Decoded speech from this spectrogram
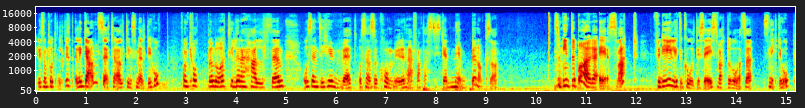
liksom på ett rätt elegant sätt hur allting smälter ihop. Från kroppen då till den här halsen och sen till huvudet och sen så kommer ju den här fantastiska näbben också. Som inte bara är svart, för det är lite coolt i sig, svart och rosa, snyggt ihop.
